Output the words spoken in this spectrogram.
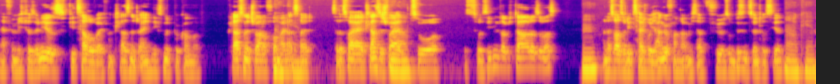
Ja, für mich persönlich ist es Pizarro, weil ich von Klasnic eigentlich nichts mitbekommen habe. Klasnic war noch vor Okay. meiner Zeit. So, das war ja, Klasnic war ja, Ja. so, bis 2007, glaube ich, da oder sowas. Hm. Und das war so die Zeit, wo ich angefangen habe, mich dafür so ein bisschen zu interessieren. Ah, okay.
